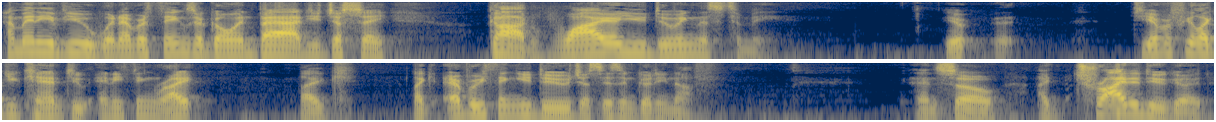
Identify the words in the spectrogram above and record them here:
How many of you, whenever things are going bad, you just say, God, why are you doing this to me? Do you ever feel like you can't do anything right? Like, like everything you do just isn't good enough. And so I try to do good,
